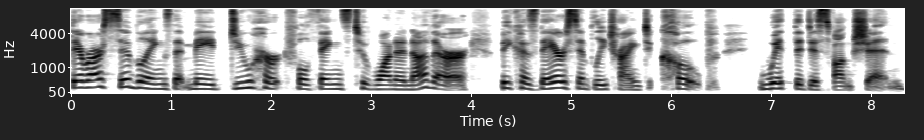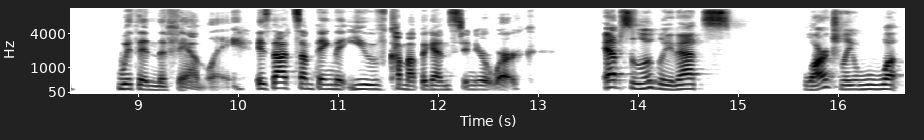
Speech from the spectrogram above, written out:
there are siblings that may do hurtful things to one another because they are simply trying to cope with the dysfunction within the family. Is that something that you've come up against in your work? Absolutely. That's largely what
